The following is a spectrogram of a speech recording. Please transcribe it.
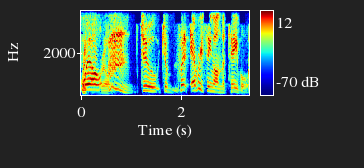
Well, to to put everything on the table.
